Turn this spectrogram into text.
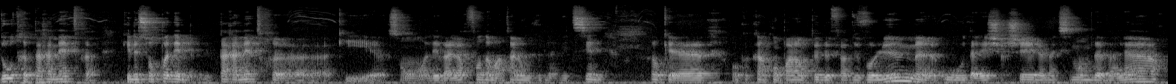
d'autres paramètres qui ne sont pas des paramètres euh, qui euh, sont les valeurs fondamentales au niveau de la médecine. Donc, euh, quand on parle un peu de faire du volume ou d'aller chercher le maximum de valeur,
